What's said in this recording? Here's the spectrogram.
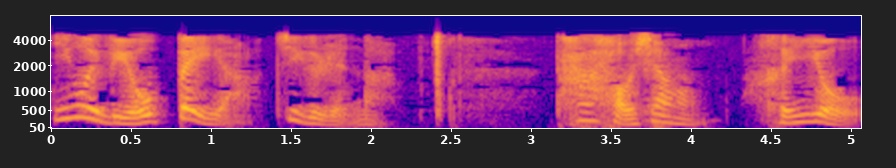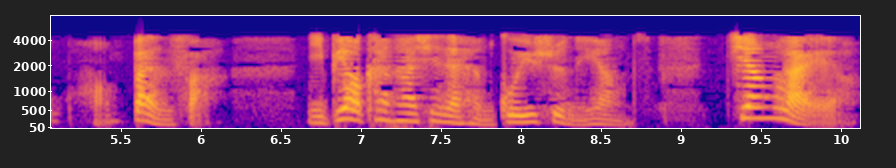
因为刘备啊，这个人呐、他好像很有哈办法。你不要看他现在很归顺的样子，将来啊，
